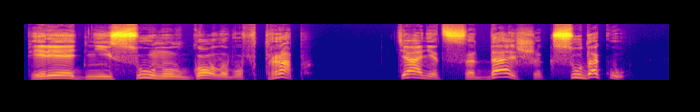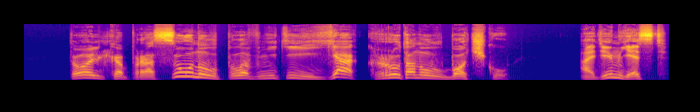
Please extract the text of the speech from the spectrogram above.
Передний сунул голову в трап, тянется дальше к судаку. Только просунул плавники, я крутанул бочку. Один есть.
